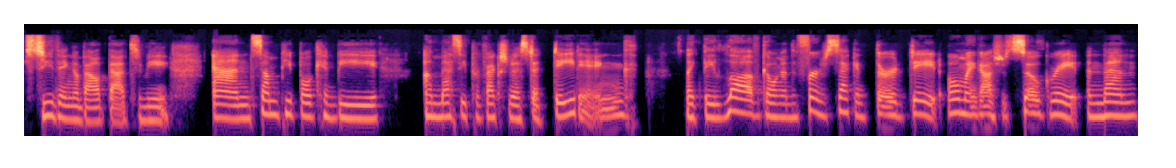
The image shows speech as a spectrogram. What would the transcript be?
soothing about that to me. And some people can be a messy perfectionist at dating. Like they love going on the first, second, third date. Oh my gosh, it's so great. And then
